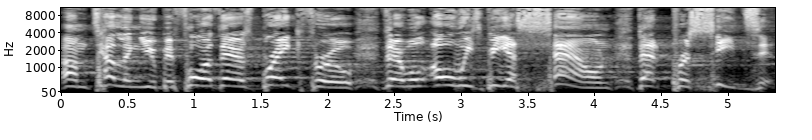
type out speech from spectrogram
I'm telling you before there's breakthrough there will always be a sound that precedes it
